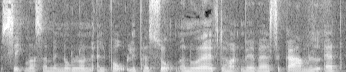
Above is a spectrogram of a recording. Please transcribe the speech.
se mig som en nogenlunde alvorlig person, og nu er jeg efterhånden ved at være så gammel, at,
